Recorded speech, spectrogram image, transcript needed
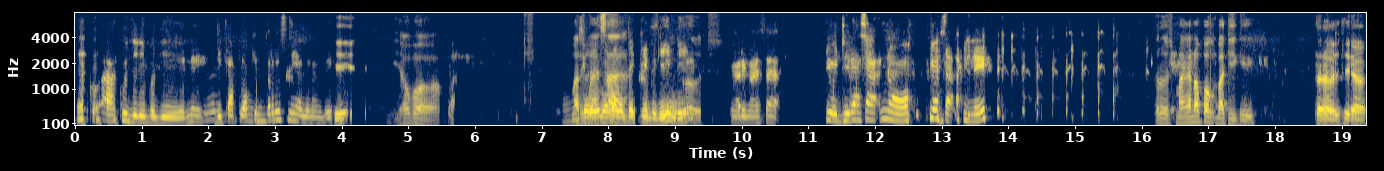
Kok aku jadi begini? Dikaplokin terus nih aku nanti. Ya apa? Mari teki begini. Mari masak. Yo dirasa no masak ini. Terus mangan apa pagi iki? Terus ya.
